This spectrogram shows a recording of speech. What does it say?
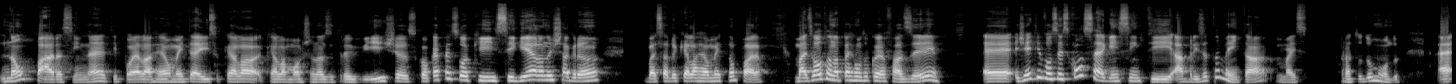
não para, assim, né? Tipo, ela realmente é isso que ela, que ela mostra nas entrevistas. Qualquer pessoa que seguir ela no Instagram vai saber que ela realmente não para. Mas voltando à pergunta que eu ia fazer é, gente, vocês conseguem sentir a brisa também, tá? Mas para todo mundo. É,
